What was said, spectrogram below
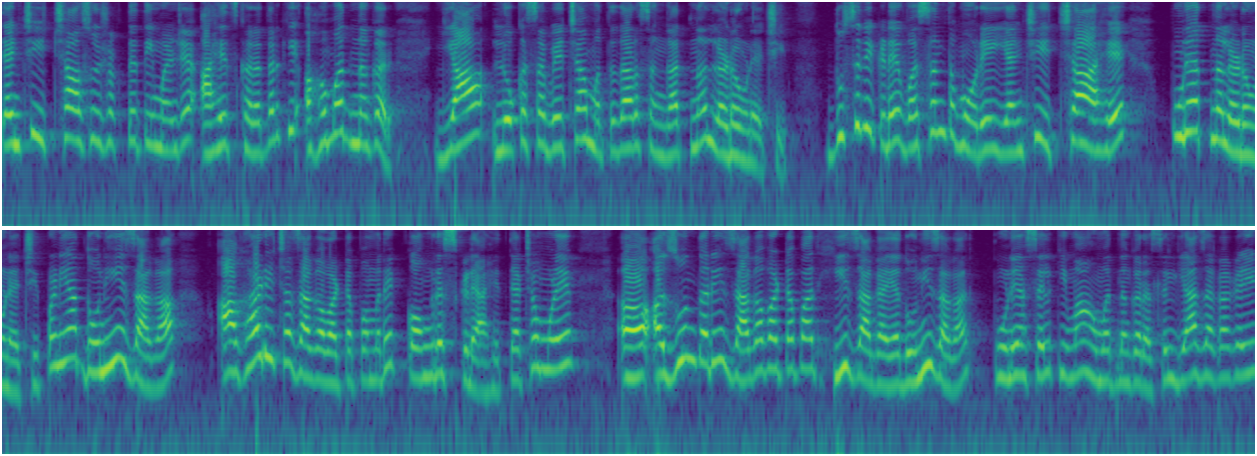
त्यांची इच्छा असू शकते ती म्हणजे आहेच खरं तर की अहमदनगर या लोकसभेच्या मतदारसंघातनं लढवण्याची. दुसरीकडे वसंत मोरे यांची इच्छा आहे पुण्यातनं लढवण्याची. पण या दोन्ही जागा आघाडीच्या जागा वाटपामध्ये काँग्रेसकडे आहेत. त्याच्यामुळे अजून तरी जागा वाटपात ही जागा या दोन्ही जागा पुणे असेल किंवा अहमदनगर असेल या जागा काही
